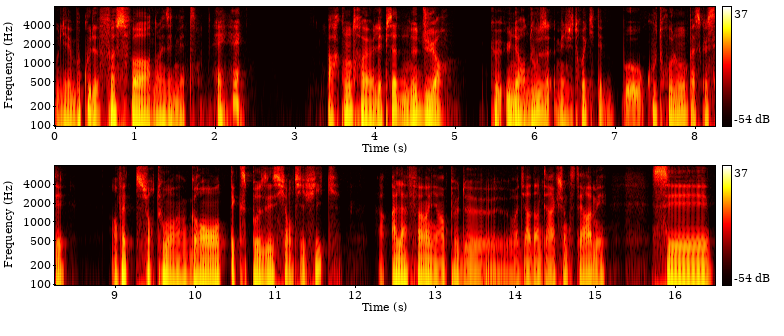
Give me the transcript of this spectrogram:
où il y avait beaucoup de phosphore dans les allumettes? Hé hé Par contre, euh, l'épisode ne dure que 1h12, mais j'ai trouvé qu'il était beaucoup trop long parce que c'est en fait surtout un grand exposé scientifique. À la fin, il y a un peu de, on d'interaction, etc. Mais c'est,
